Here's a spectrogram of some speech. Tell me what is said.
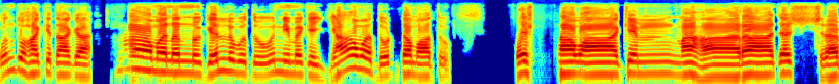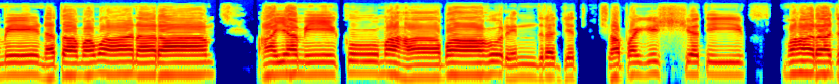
ಕೊಂದು ಹಾಕಿದಾಗ ರಾಮನನ್ನು ಗೆಲ್ಲುವುದು ನಿಮಗೆ ಯಾವ ದೊಡ್ಡ ಮಾತು? ಕಿಂ ಮಹಾರಾಜ ಶ್ರಮೇಣ ತಮಮಾನರಾಮ್ ಅಯಮೇಕೋ ಮಹಾಬಾಹುರೇಂದ್ರಜಿತ್ ಶಪಯಿಷ್ಯತಿ ಮಹಾರಾಜ,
